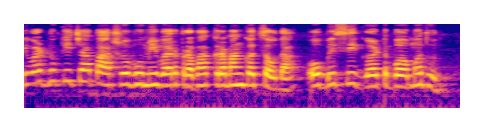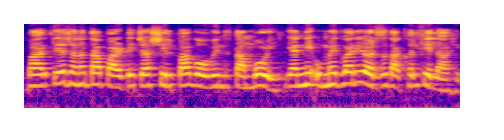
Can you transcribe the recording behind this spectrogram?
निवडणुकीच्या पार्श्वभूमीवर प्रभाग क्रमांक चौदा ओबीसी गट ब मधून भारतीय जनता पार्टीच्या शिल्पा गोविंद तांबोळी यांनी उमेदवारी अर्ज दाखल केला आहे.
